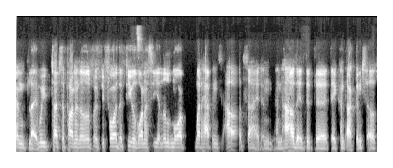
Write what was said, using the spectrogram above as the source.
and like we touched upon it a little bit before that people want to see a little more what happens outside and and how they they, they conduct themselves.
